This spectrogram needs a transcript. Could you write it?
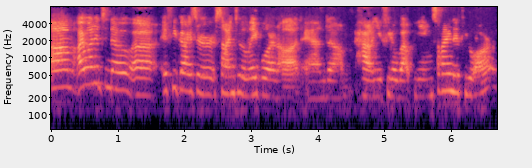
Um, I wanted to know uh, if you guys are signed to a label or not, and um, how you feel about being signed if you are.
